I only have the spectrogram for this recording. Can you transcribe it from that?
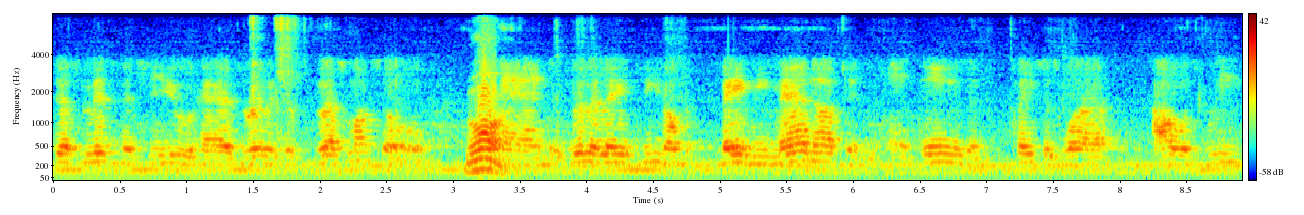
just listening to you has really just blessed my soul. Glory. And it really laid, you know, made me man up and, and things and places where I was weak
